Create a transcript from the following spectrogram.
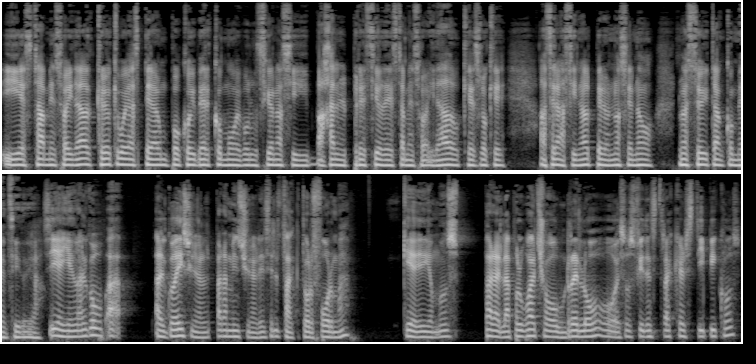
y esta mensualidad creo que voy a esperar un poco y ver cómo evoluciona si bajan el precio de esta mensualidad o qué es lo que hacen al final, pero no sé, no, no estoy tan convencido ya. Sí, hay algo, ah, algo adicional para mencionar es el factor forma, que digamos para el Apple Watch o un reloj o esos fitness trackers típicos,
